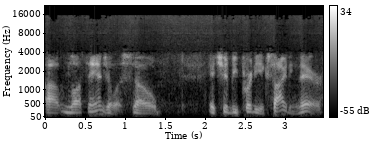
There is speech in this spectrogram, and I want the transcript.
Out in Los Angeles, so it should be pretty exciting there.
